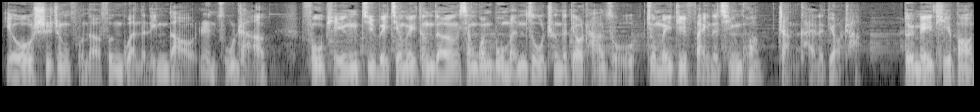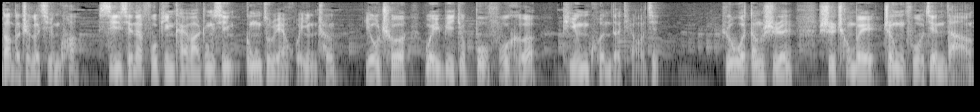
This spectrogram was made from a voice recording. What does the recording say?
由市政府呢分管的领导任组长、扶贫、纪委监委等等相关部门组成的调查组，就媒体反映的情况展开了调查。对媒体报道的这个情况，隰县的扶贫开发中心工作人员回应称。有车未必就不符合贫困的条件。如果当事人是成为政府建档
